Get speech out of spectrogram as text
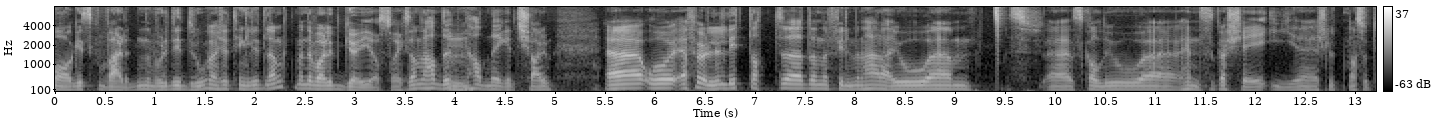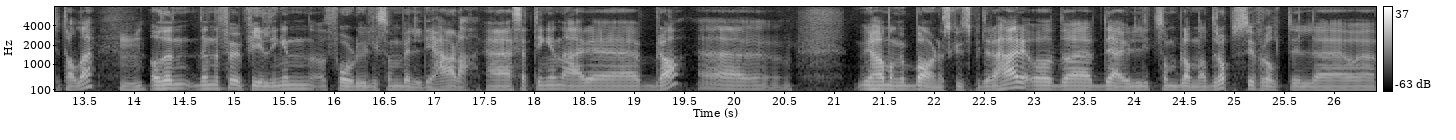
magisk verden hvor de dro kanskje ting litt langt, men det var litt gøy også. ikke sant? Det hadde, Mm. den hadde en eget sjarm. Uh, og jeg føler litt at uh, denne filmen her er jo um, eh, skal jo uh, Hendelsen skal skje i uh, slutten av 70-tallet. Mm. Og den, den feelingen får du liksom veldig her, da. Uh, settingen er eh, bra. Eh, vi har mange barneskuespillere her, og det, det er jo litt sånn blanda drops i forhold til eh,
